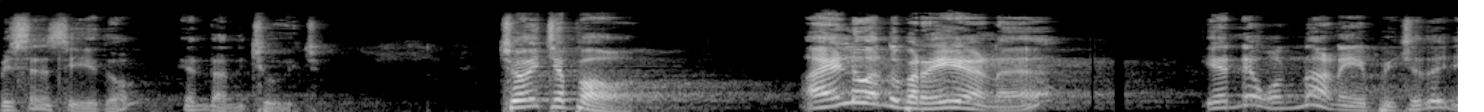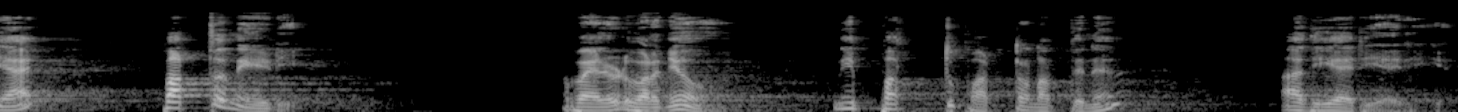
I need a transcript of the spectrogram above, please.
ബിസിനസ് ചെയ്തോ? എന്താണെന്ന് ചോദിച്ചു. ചോദിച്ചപ്പോൾ അയാൾ വന്ന് പറയുകയാണ് എന്നെ ഒന്നാണ് ഏൽപ്പിച്ചത് ഞാൻ പത്ത് നേടി. അപ്പോൾ അയാളോട് പറഞ്ഞു നീ പത്ത് പട്ടണത്തിന് അധികാരിയായിരിക്കും.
